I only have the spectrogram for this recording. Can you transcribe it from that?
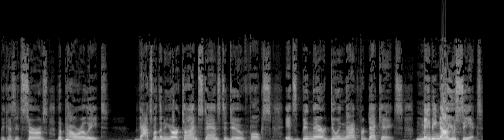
because it serves the power elite. That's what the New York Times stands to do, folks. It's been there doing that for decades. Maybe now you see it.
